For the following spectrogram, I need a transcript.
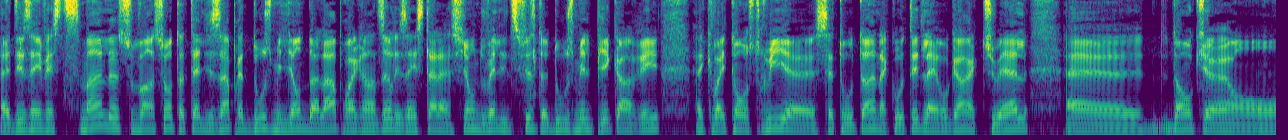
des investissements là, subventions totalisant près de 12 millions de dollars pour agrandir les installations, nouvel édifice de 12 000 pieds carrés qui va être construit cet automne à côté de l'aérogare actuel. donc on,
